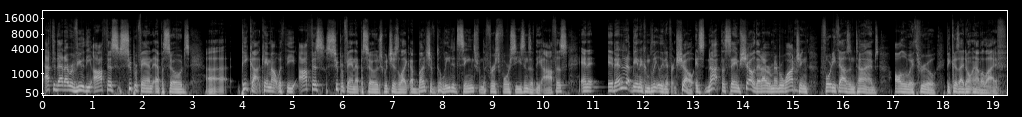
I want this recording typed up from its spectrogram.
After that, I review the Office Superfan episodes. Uh, Peacock came out with the Office Superfan episodes, which is like a bunch of deleted scenes from the first four seasons of The Office. And it, it ended up being a completely different show. It's not the same show that I remember watching 40,000 times all the way through because I don't have a life.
